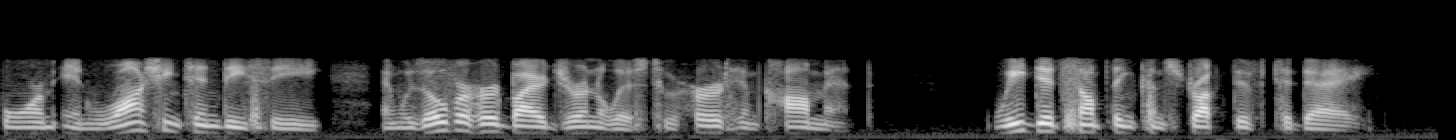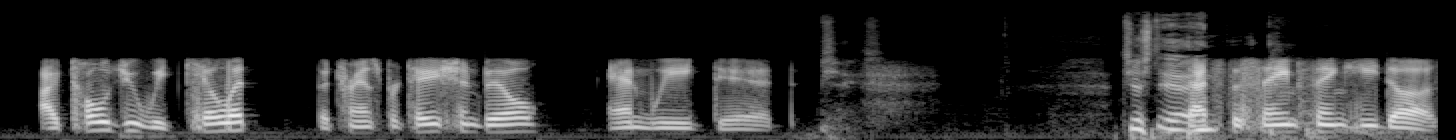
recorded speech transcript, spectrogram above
forum in Washington, D.C., and was overheard by a journalist who heard him comment We did something constructive today. I told you we'd kill it, the transportation bill, and we did. Just uh, That's the same thing he does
